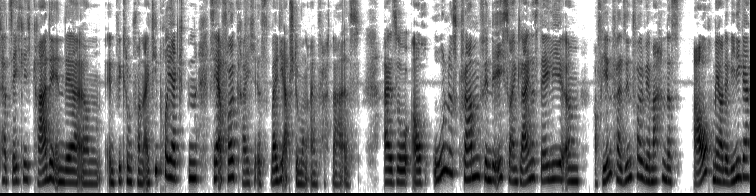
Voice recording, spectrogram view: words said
tatsächlich gerade in der ähm, Entwicklung von IT-Projekten sehr erfolgreich ist, weil die Abstimmung einfach da ist. Also auch ohne Scrum finde ich so ein kleines Daily ähm, auf jeden Fall sinnvoll. Wir machen das auch mehr oder weniger,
